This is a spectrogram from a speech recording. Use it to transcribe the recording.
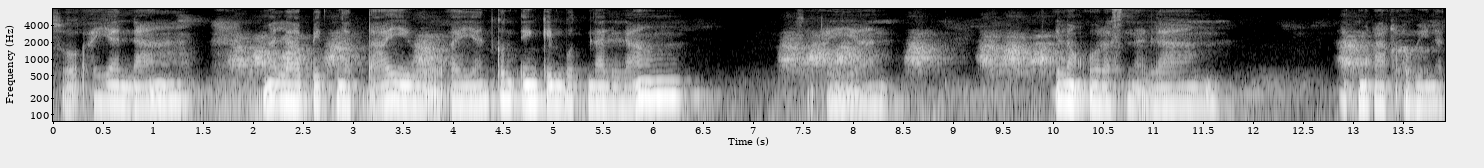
So, ayan na. Malapit na tayo. Ayan, kunting kimbot na lang. So, ayan. Ilang oras na lang. At makakauwi na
